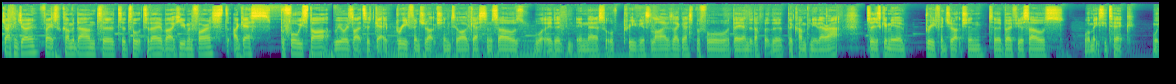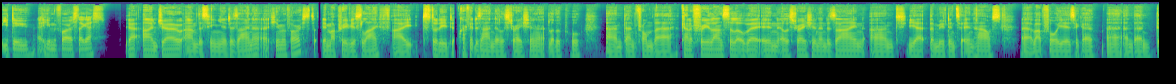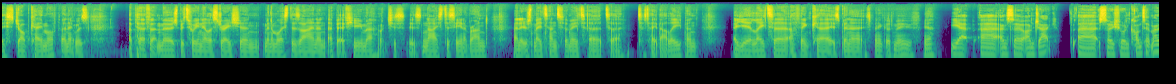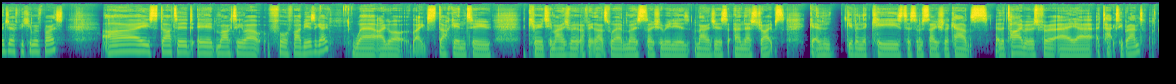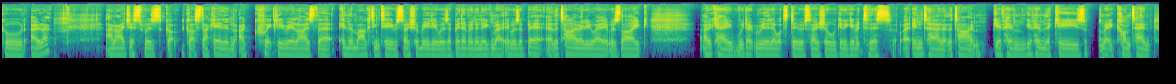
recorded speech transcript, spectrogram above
Jack and Joe, thanks for coming down to, to talk today about Human Forest. I guess before we start, we always like to get a brief introduction to our guests themselves, what they did in their sort of previous lives, I guess, before they ended up at the, the company they're at. So just give me a brief introduction to both of yourselves, what makes you tick, what you do at Human Forest, I guess. Yeah, I'm Joe. I'm the senior designer at Human Forest. In my previous life, I studied graphic design and illustration at Liverpool. And then from there, kind of freelanced a little bit in illustration and design. And yeah, then moved into in house uh, about four years ago. Uh, and then this job came up, and it was a perfect merge between illustration, minimalist design, and a bit of humour, which is, is nice to see in a brand. And it just made sense for me to, to, to take that leap. And a year later, I think uh, it's been a it's been a good move. Yeah. Yep. Uh, and so I'm Jack, uh, social and content manager for Human Forest. I started in marketing about four or five years ago, where I got like stuck into community management. I think that's where most social media managers earn their stripes, getting given the keys to some social accounts. At the time, it was for a, uh, a taxi brand called Ola and I just was got got stuck in, and I quickly realised that in the marketing team, social media was a bit of an enigma. It was a bit at the time anyway. It was like okay, we don't really know what to do with social. We're going to give it to this intern at the time. Give him, give him the keys, make content,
